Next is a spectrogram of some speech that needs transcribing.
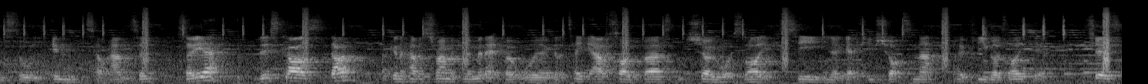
installers in Southampton. So yeah, this car's done. We're going to have a ceramic in a minute, but we're going to take it outside first and show you what it's like, see, you know, get a few shots and that. Hopefully you guys like it. Cheers.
